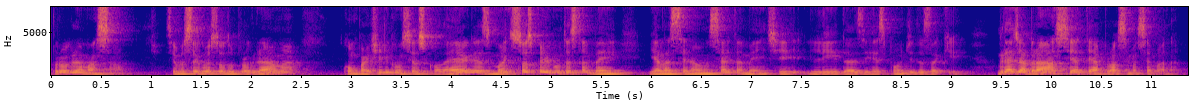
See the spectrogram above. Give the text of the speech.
programação. Se você gostou do programa, Compartilhe com seus colegas, mande suas perguntas também e elas serão certamente lidas e respondidas aqui. Um grande abraço e até a próxima semana.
